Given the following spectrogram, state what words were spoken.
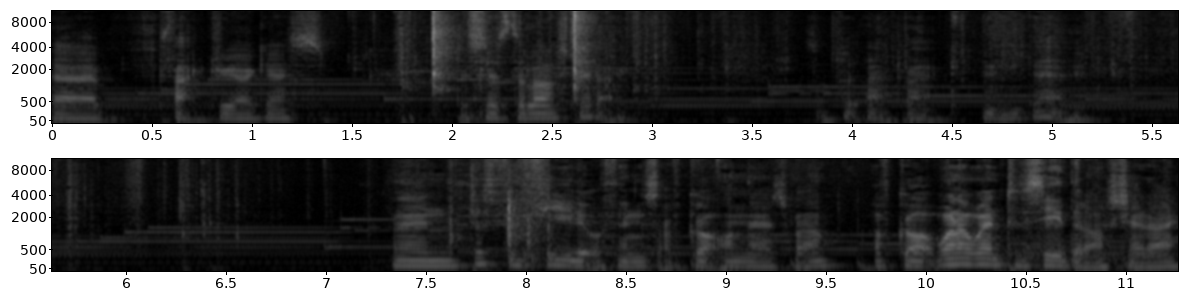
uh, factory, I guess. It says The Last Jedi. So I'll put that back in there. And then just a few little things I've got on there as well. I've got when I went to see The Last Jedi,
